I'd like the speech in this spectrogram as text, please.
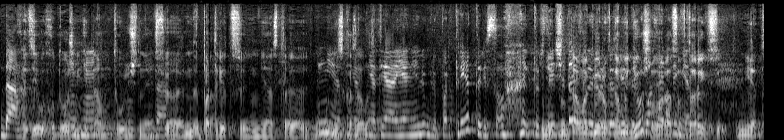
Да. Ходила, художники там, вот уличные, Да. все. Портрет не, оста... не Нет, заказала? нет, нет, я, я не люблю портреты рисовать. я Нет, ну считаю, там, это во-первых, там и дешево, раз, во-вторых, нет,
